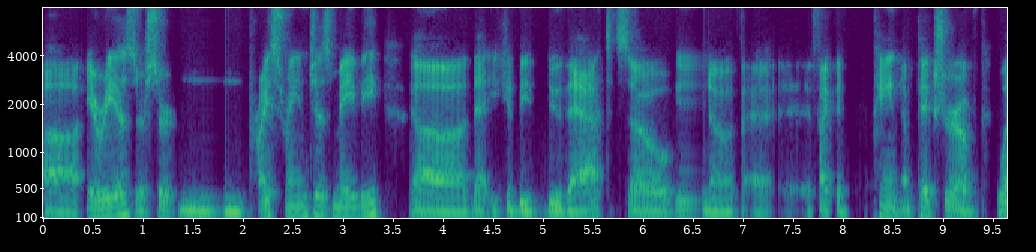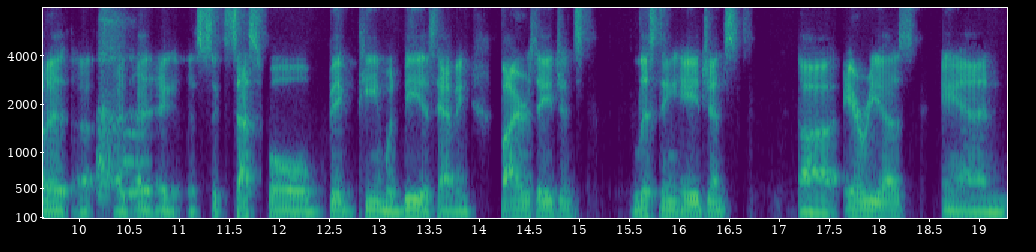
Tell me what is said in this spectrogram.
uh, areas or certain price ranges maybe uh, that you could be do that. So you know if, uh, if i could paint a picture of what a, a, a, a, successful big team would be is having buyers agents listing agents uh, areas and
